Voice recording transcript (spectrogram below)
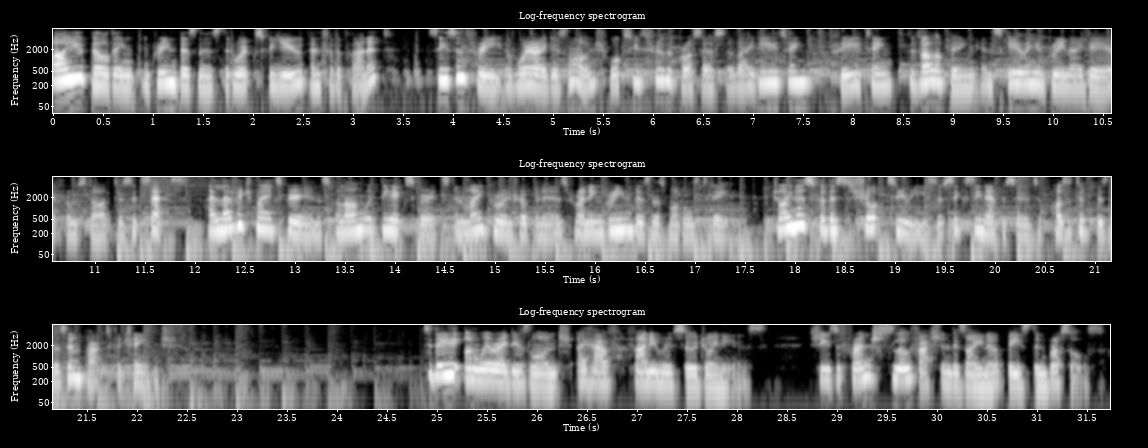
Are you building a green business that works for you and for the planet? Season 3 of Where Ideas Launch walks you through the process of ideating, creating, developing, and scaling a green idea from start to success. I leverage my experience along with the experts and micro entrepreneurs running green business models today. Join us for this short series of 16 episodes of positive business impact for change. Today on Where Ideas Launch, I have Fanny Rousseau joining us. She's a French slow fashion designer based in Brussels.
